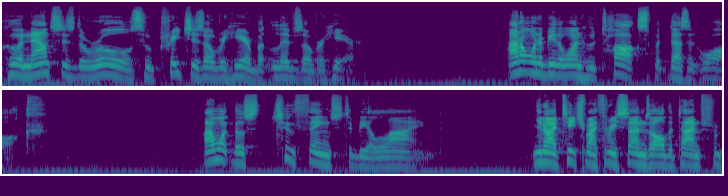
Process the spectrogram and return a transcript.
who announces the rules, who preaches over here but lives over here. I don't want to be the one who talks but doesn't walk. I want those two things to be aligned. You know, I teach my three sons all the time from,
